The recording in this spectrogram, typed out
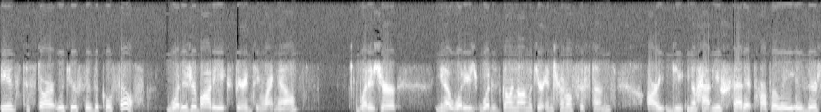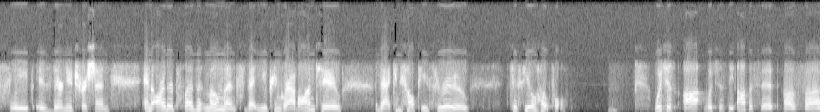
is to start with your physical self what is your body experiencing right now? What is your, you know, what is what is going on with your internal systems? Are you, you know, have you fed it properly? Is there sleep? Is there nutrition? And are there pleasant moments that you can grab onto that can help you through to feel hopeful? Which is uh, which is the opposite of uh,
